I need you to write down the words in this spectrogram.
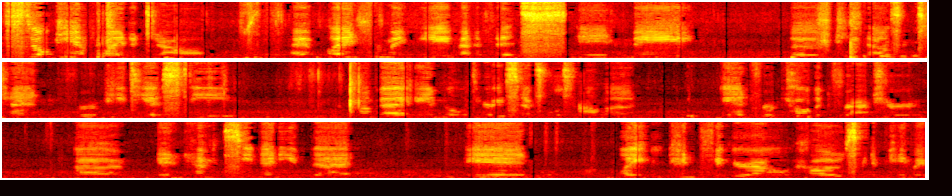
Still can't find a job. I applied for my VA benefits in May of 2010 for PTSD, combat and military sexual trauma, and for pelvic fracture, um, and haven't seen any of that. And like couldn't figure out how I was going to pay my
